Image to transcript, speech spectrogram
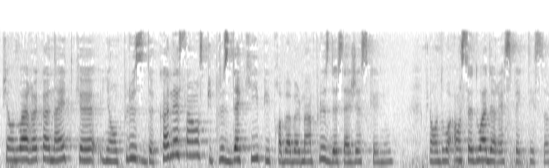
puis on doit reconnaître qu'ils ont plus de connaissances, puis plus d'acquis, puis probablement plus de sagesse que nous. Puis on, doit, on se doit de respecter ça.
